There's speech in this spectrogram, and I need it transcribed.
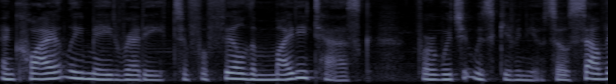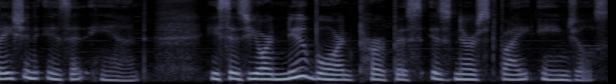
and quietly made ready to fulfill the mighty task for which it was given you. So salvation is at hand. He says, Your newborn purpose is nursed by angels,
